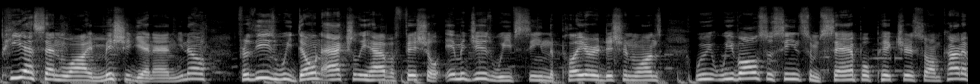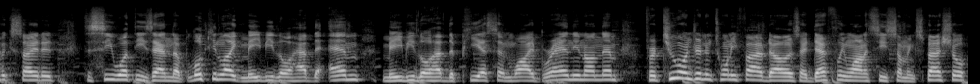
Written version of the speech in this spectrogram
PSNY Michigan, and you know, for these, we don't actually have official images. We've seen the player edition ones. We, we've also seen some sample pictures, so I'm kind of excited to see what these end up looking like. Maybe they'll have the M, maybe they'll have the PSNY branding on them. For $225, I definitely want to see something special,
